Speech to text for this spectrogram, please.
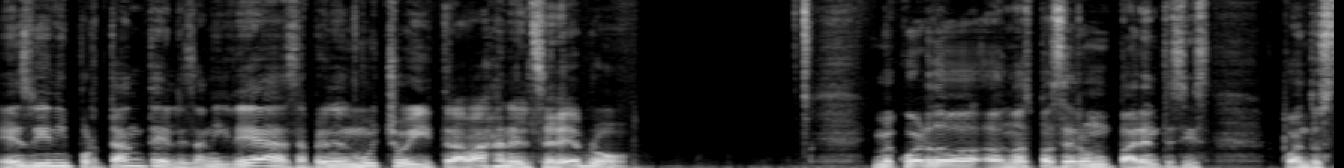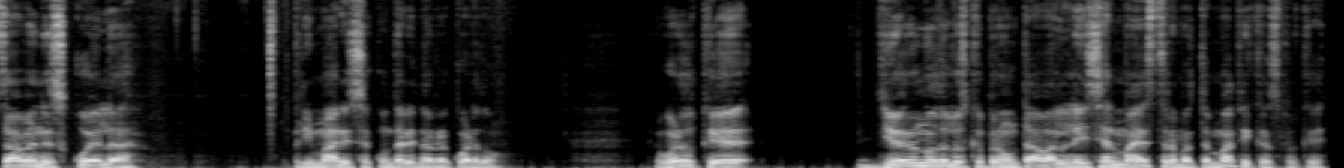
Es bien importante, les dan ideas, aprenden mucho y trabajan el cerebro. Me acuerdo, ah, más para hacer un paréntesis, cuando estaba en escuela, primaria y secundaria, no recuerdo. Recuerdo que yo era uno de los que preguntaba, le decía al maestro de matemáticas, porque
